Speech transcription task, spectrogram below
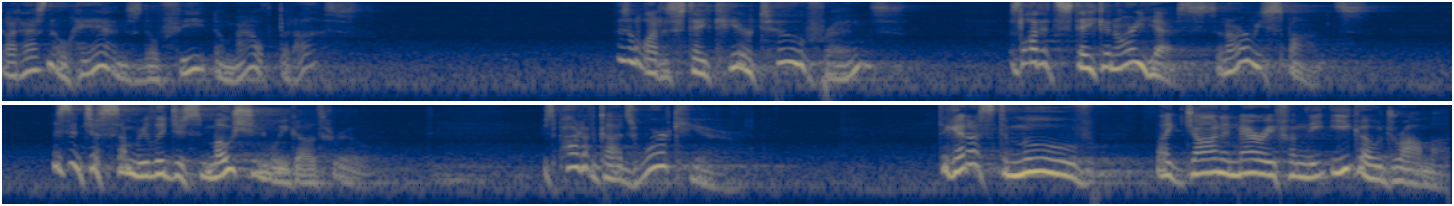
God has no hands, no feet, no mouth but us. There's a lot at stake here, too, friends. There's a lot at stake in our yes and our response. This isn't just some religious motion we go through, it's part of God's work here. To get us to move like John and Mary from the ego drama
